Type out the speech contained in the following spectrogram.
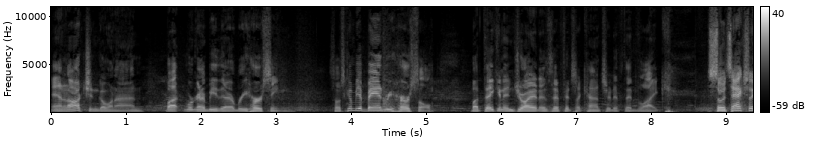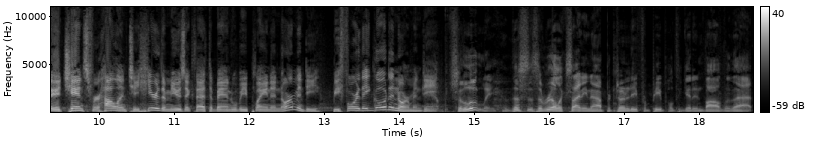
and an auction going on, but we're going to be there rehearsing. So it's going to be a band rehearsal but they can enjoy it as if it's a concert if they'd like. So it's actually a chance for Holland to hear the music that the band will be playing in Normandy before they go to Normandy. Absolutely. This is a real exciting opportunity for people to get involved with that.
